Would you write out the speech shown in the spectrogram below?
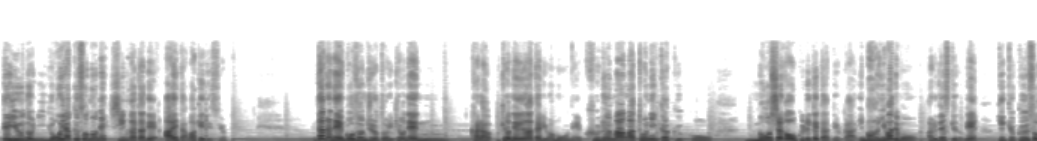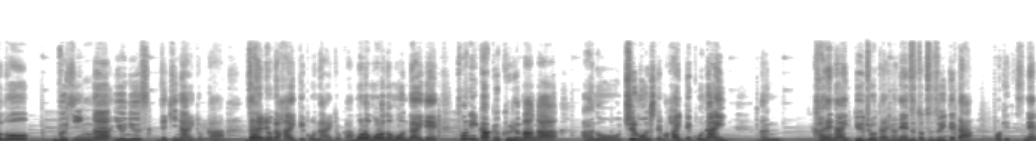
っていうのにようやくそのね新型で会えたわけですよ。ただねご存知の通り去年から去年あたりはもうね車がとにかくこう納車が遅れてたっていうか今今でもあれですけどね結局その部品が輸入できないとか材料が入ってこないとかもろもろの問題でとにかく車があの注文しても入ってこない買えないっていう状態がねずっと続いてたわけですね。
